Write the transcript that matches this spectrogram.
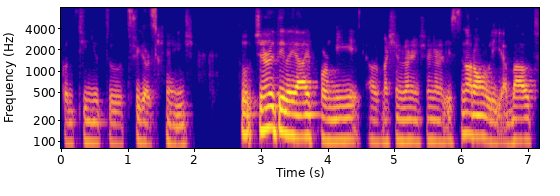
continued to trigger change. So generative AI for me or machine learning in general is not only about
